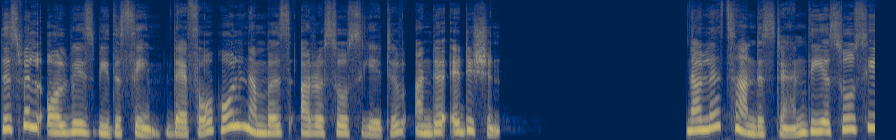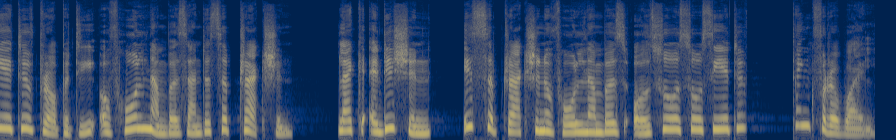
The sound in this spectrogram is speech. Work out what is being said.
This will always be the same. Therefore, whole numbers are associative under addition. Now let's understand the associative property of whole numbers under subtraction. Like addition, is subtraction of whole numbers also associative? Think for a while.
